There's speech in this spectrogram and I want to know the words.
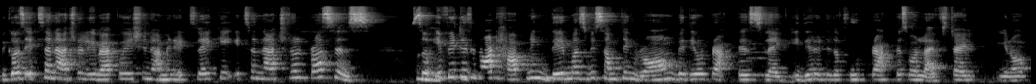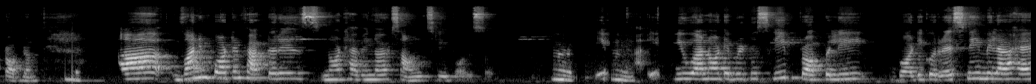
because it's a natural evacuation I mean it's like it's a natural process so mm-hmm. if it is not happening there must be something wrong with your practice like either it is a food practice or lifestyle you know problem mm-hmm. uh, one important factor is not having a sound sleep also mm-hmm. if, if you are not able to sleep properly body को रेस्ट नहीं मिला है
